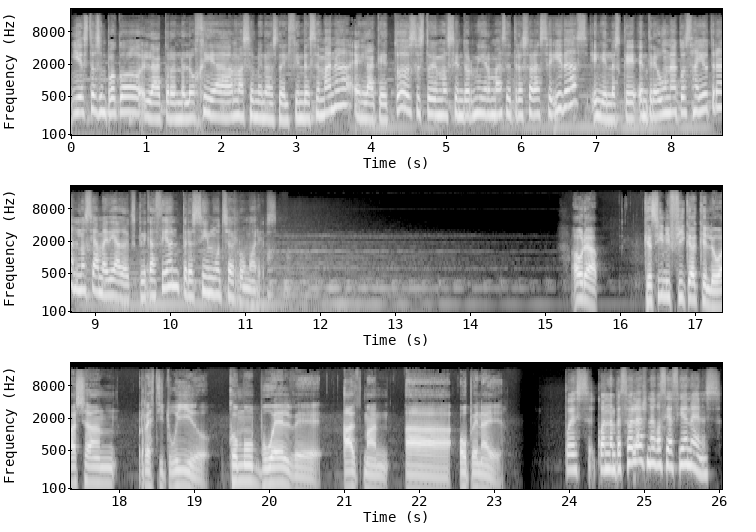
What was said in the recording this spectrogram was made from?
Y esto es un poco la cronología más o menos del fin de semana en la que todos estuvimos sin dormir más de tres horas seguidas y en los que entre una cosa y otra no se ha mediado explicación, pero sí muchos rumores. Ahora, ¿qué significa que lo hayan restituido? ¿Cómo vuelve Altman a OpenAI? Pues cuando empezó las negociaciones,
